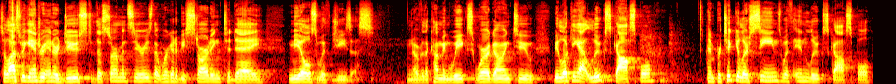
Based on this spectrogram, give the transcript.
So last week, Andrew introduced the sermon series that we're going to be starting today Meals with Jesus. And over the coming weeks, we're going to be looking at Luke's gospel and particular scenes within Luke's gospel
